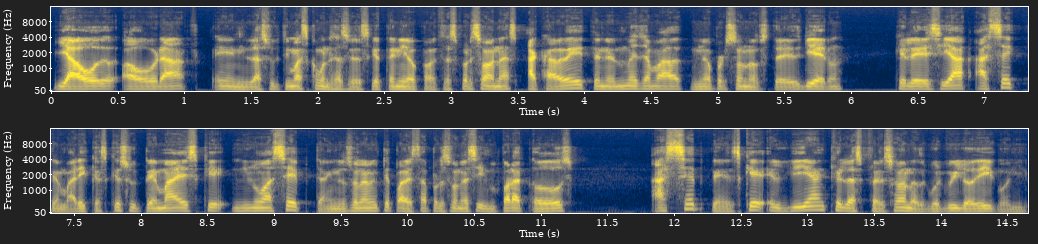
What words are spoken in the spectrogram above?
y ahora, ahora en las últimas conversaciones que he tenido con otras personas, acabé de tener una llamada con una persona, ustedes vieron, que le decía, acepten, marica, es que su tema es que no aceptan, y no solamente para esta persona, sino para todos, acepten, es que el día en que las personas, vuelvo y lo digo, y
